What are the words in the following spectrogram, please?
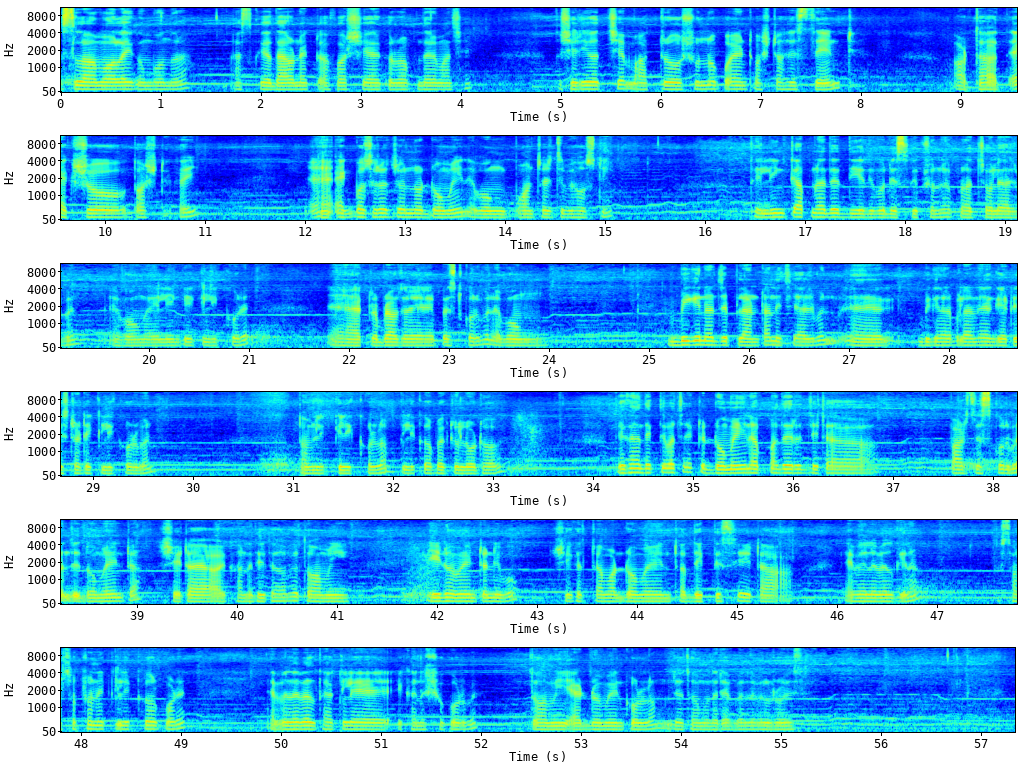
আসসালামু আলাইকুম বন্ধুরা। আজকে দারুণ একটা অফার শেয়ার করব আপনাদের মাঝে। তো সেটি হচ্ছে মাত্র শূন্য পয়েন্ট অষ্টআশি সেন্ট অর্থাৎ একশো দশ টাকায় এক বছরের জন্য ডোমেইন এবং পঞ্চাশ জিবি হোস্টিং তো এই লিঙ্কটা আপনাদের দিয়ে দেবো ডিসক্রিপশনে আপনারা চলে আসবেন এবং এই লিঙ্কে ক্লিক করে একটা ব্রাউজারে পেস্ট করবেন এবং বিগিনার যে প্ল্যানটা নিচে আসবেন বিগিনার প্ল্যানে গেট স্টার্টে ক্লিক করবেন। তো আমি ক্লিক করলাম ক্লিক করার পর একটু লোড হবে। তো এখানে দেখতে পাচ্ছেন একটা ডোমেইন আপনাদের যেটা পারচেস করবেন, যে ডোমেইনটা সেটা এখানে দিতে হবে। তো আমি এই ডোমেইনটা নিব। সেক্ষেত্রে আমার ডোমেইনটা দেখতেছি এটা অ্যাভেলেবেল কিনা। সার্চ অপশনে ক্লিক করার পরে অ্যাভেলেবেল থাকলে এখানে শো করবে। তো আমি অ্যাড ডোমেইন করলাম, যেহেতু আমাদের অ্যাভেলেবেল রয়েছে।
